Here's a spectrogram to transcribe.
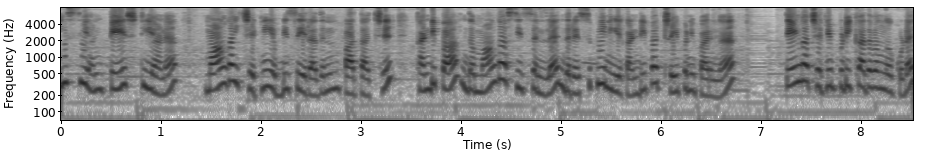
ஈஸி அண்ட் டேஸ்டியான மாங்காய் சட்னி எப்படி செய்கிறதுன்னு பார்த்தாச்சு. கண்டிப்பாக இந்த மாங்காய் சீசனில் இந்த ரெசிபியை நீங்கள் கண்டிப்பாக ட்ரை பண்ணி பாருங்கள் தேங்காய் சட்னி பிடிக்காதவங்க கூட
